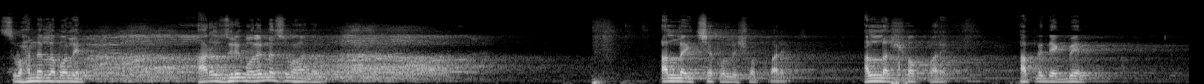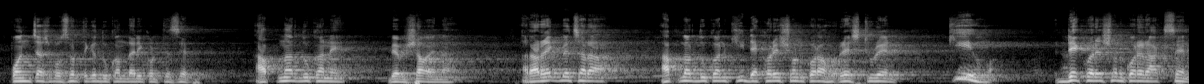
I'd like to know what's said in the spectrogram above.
সুবহানাল্লাহ বলেন। আরও জুড়ে বলেন না সুবহানাল্লাহ। আল্লাহ ইচ্ছা করলে সব পারেন। আল্লাহ সব পারেন। আপনি দেখবেন, পঞ্চাশ বছর থেকে দোকানদারি করতেছেন। আপনার দোকানে ব্যবসা হয় না আর আরেক বেচারা, আপনার দোকান কি ডেকোরেশন করা রেস্টুরেন্ট? কি ডেকোরেশন করে রাখছেন?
